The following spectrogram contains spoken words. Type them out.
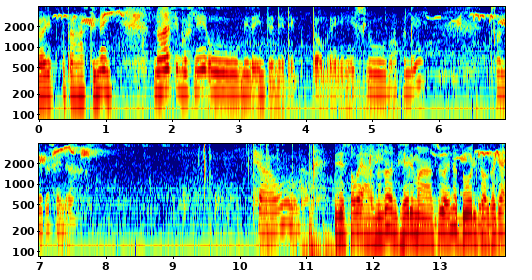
गएँ म त हाँस्दिनँ है नहाँसी बस्ने ओ मेरो इन्टरनेट एकदमै स्लो भएकोले चलेको छैन सबै हाल्नुहुन्छ अनि फेरि म हाँसु होइन दोहोरी चल्छ क्या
